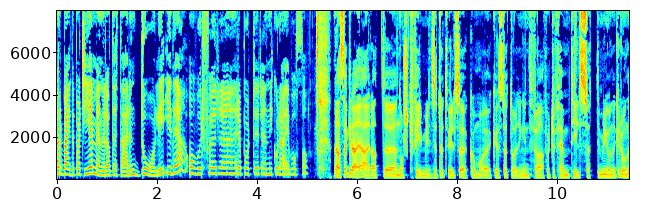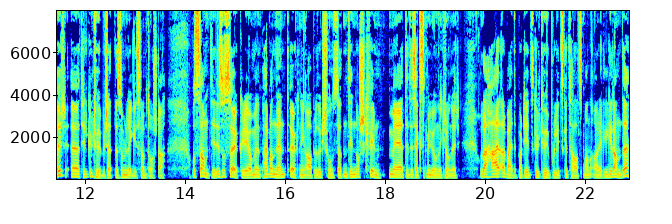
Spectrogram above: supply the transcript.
Arbeiderpartiet mener at dette er en dårlig idé, og hvorfor, eh, reporter Nikolai Voldsdal? Altså, greia er at uh, Norsk Filminstitutt vil søke om å øke støtteordningen fra 45 til 70 millioner kroner uh, til kulturbudsjettet som legges legges frem torsdag. Og Samtidig så søker de om en permanent økning av produksjonsstøtten til norsk film med 36 millioner kroner. Og Det er her Arbeiderpartiets kulturpolitiske talsmann Arild Grande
